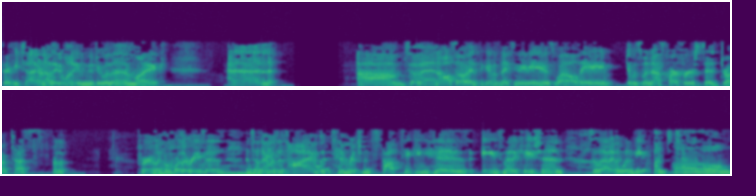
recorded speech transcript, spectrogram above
reputation. I don't know. They didn't want anything to do with him. Like, and um. So then also, I think it was 1988 as well. They it was when NASCAR first did drug tests for the for like before the races. And so there was a time when Tim Richmond stopped taking his AIDS medication so that it would be undetectable. Oh,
